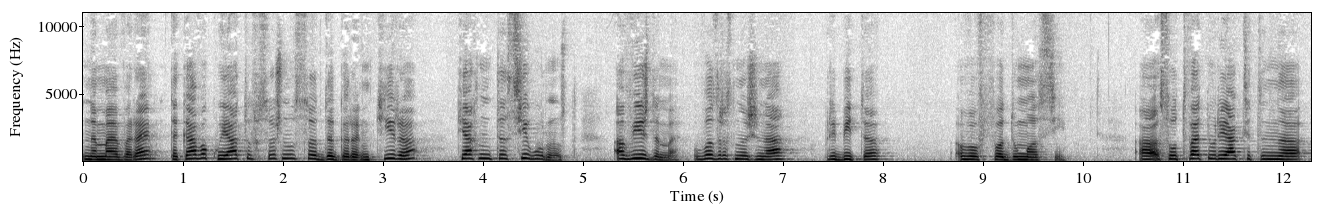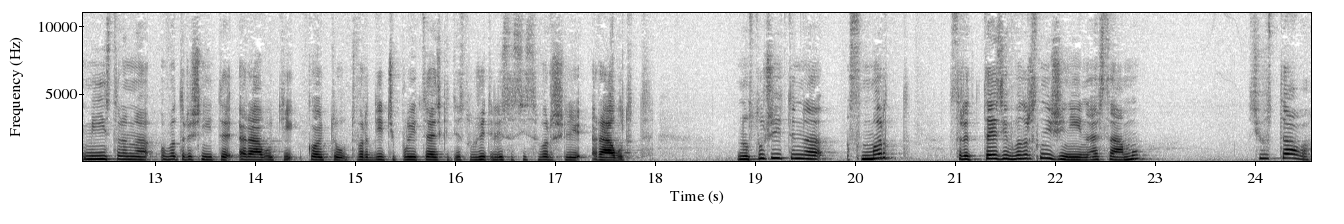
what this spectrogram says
на МВР, такава, която всъщност да гарантира тяхната сигурност. А виждаме възрастна жена прибита в дома си. съответно, реакцията на министра на вътрешните работи, който твърди, че полицейските служители са си свършили работата. Но случаите на смърт сред тези възрастни жени, не само, си остава.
